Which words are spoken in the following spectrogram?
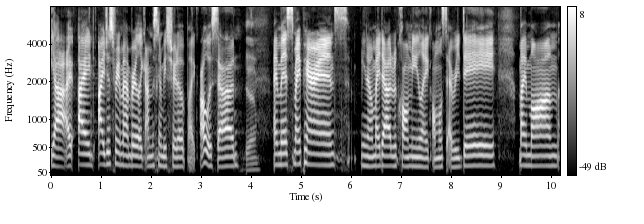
yeah, I, I I just remember like I'm just gonna be straight up like I was sad. Yeah. I missed my parents. You know, my dad would call me like almost every day. My mom,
